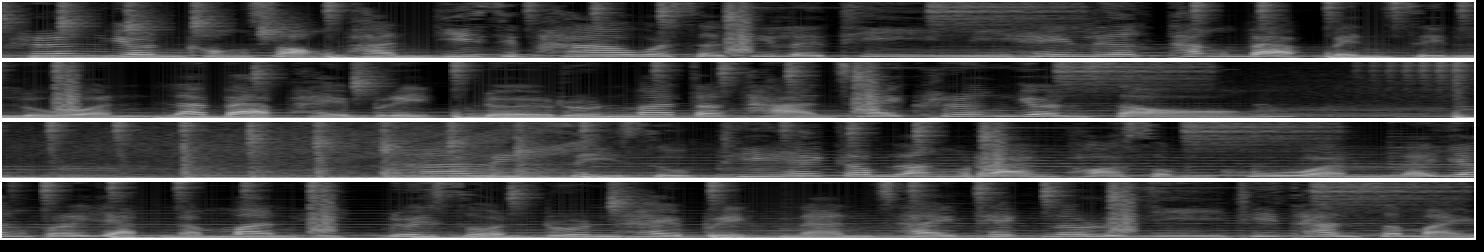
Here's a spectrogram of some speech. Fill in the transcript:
เครื่องยนต์ของ 2025วอร์สติเลทีมีให้เลือกทั้งแบบเบนซินล้วน และแบบไฮบริด โดยรุ่นมาตรฐานใช้เครื่องยนต์ 2 5 ลิตร 4 สูบที่ให้กำลังแรงพอสมควร และยังประหยัดน้ำมันอีกด้วยส่วนรุ่นไฮบริดนั้นใช้เทคโนโลยีที่ทันสมัย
